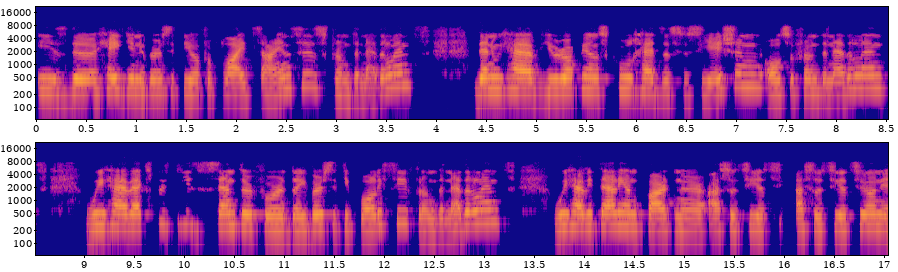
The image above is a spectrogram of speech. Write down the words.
is the Hague University of Applied Sciences from the Netherlands. Then we have European School Heads Association, also from the Netherlands. We have Expertise Center for Diversity Policy from the Netherlands. We have Italian partner Associazione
